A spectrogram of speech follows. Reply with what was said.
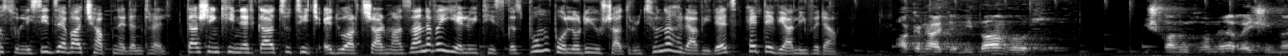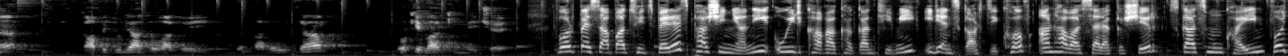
ասուլիսի ձևաչափներ ընտրել։ Դաշինքի ներկայացուցիչ Էդուարդ Շարմազանովը ելույթի սկզբում բոլորի ուշադրությունը հրավիրեց հետևյալի վրա։ ակնհայտ է մի բան, որ իշխանությունը, ռեժիմը կապիտուլյան թողարկուի դեպքավորությամբ ոգևարքի մեջ է։ Որպես ապացույց բերեց Փաշինյանի ու իր քաղաքական թիմի իրենց կարծիքով անհավասարակշիռ, զգացմունքային, ոչ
